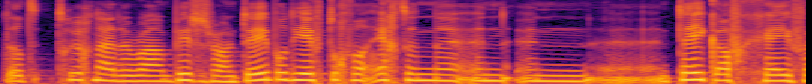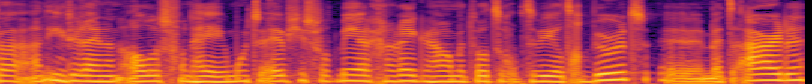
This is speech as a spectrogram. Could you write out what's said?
dat terug naar de round, Business Roundtable, die heeft toch wel echt een, eh, een, een, een teken afgegeven aan iedereen en alles van hey, we moeten eventjes wat meer gaan rekening houden met wat er op de wereld gebeurt, met de aarde.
